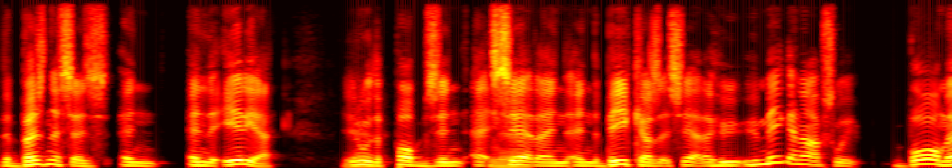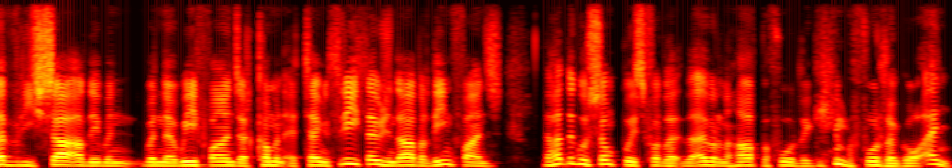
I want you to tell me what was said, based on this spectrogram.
the businesses in in the area. Yeah. You know, the pubs and etc. Yeah. And, and the bakers etc. Who who make an absolute bomb every Saturday when, when the away fans are coming to town. 3,000 Aberdeen fans, they had to go someplace for the, the, hour and a half before the game, before they got in.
